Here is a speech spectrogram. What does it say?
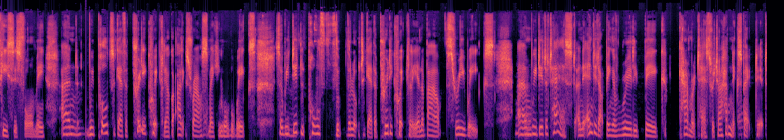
pieces for me. And we pulled together pretty quickly. I got Alex Rouse making all the wigs. So we Mm. did pull the, the look together pretty quickly in about three weeks. And we did a test. And it ended up being a really big camera test which i hadn't expected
